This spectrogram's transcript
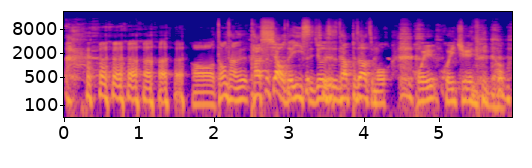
哦，通常他笑的意思就是他不知道怎么回回绝你哦。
